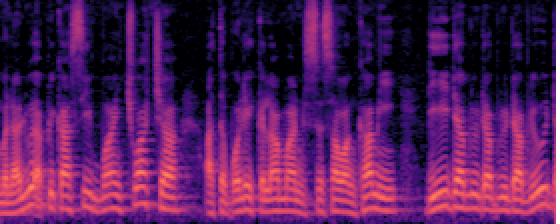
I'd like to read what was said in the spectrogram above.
melalui aplikasi My Cuaca atau boleh ke laman sesawang kami di www.met.gov.my.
